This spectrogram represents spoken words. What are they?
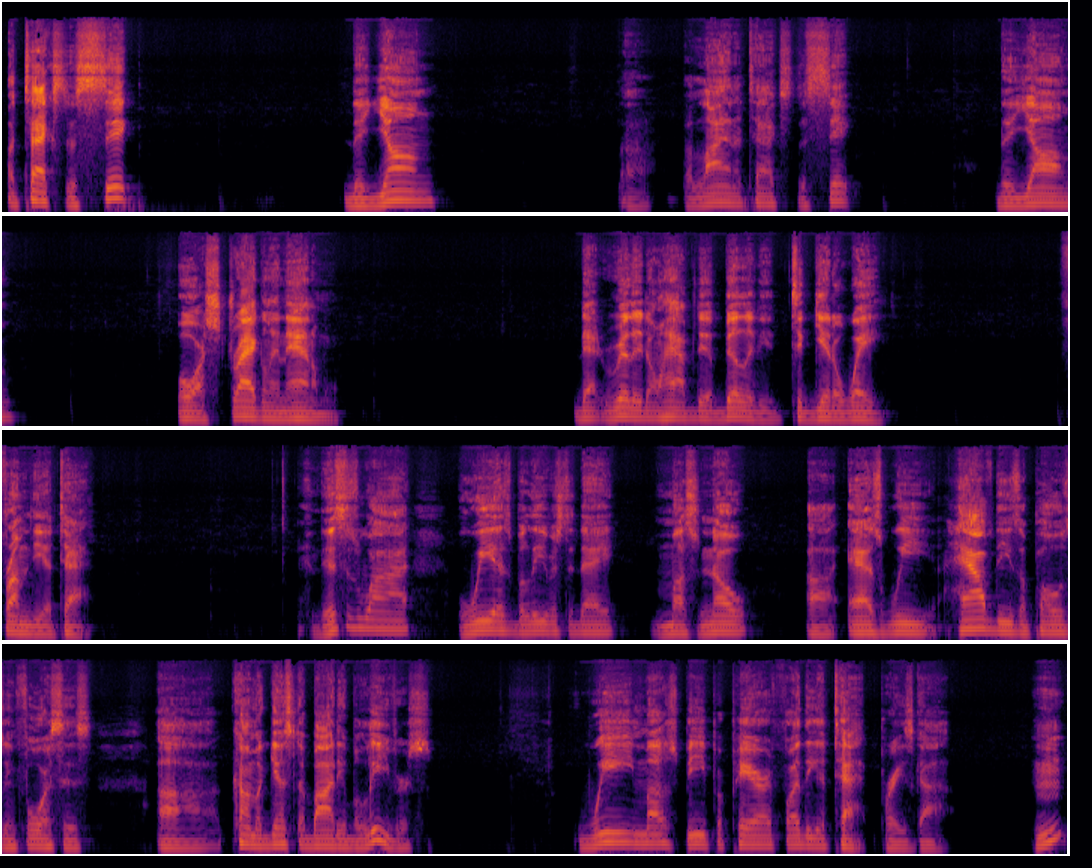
attacks the sick the young uh, the lion attacks the sick the young or a straggling animal that really don't have the ability to get away from the attack. And this is why we as believers today must know uh, as we have these opposing forces uh, come against the body of believers, we must be prepared for the attack. Praise God. Hmm?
